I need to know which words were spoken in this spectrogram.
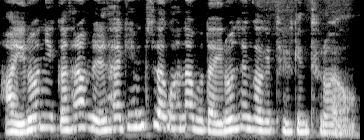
아 이러니까 사람들이 살기 힘들다고 하나보다 이런 생각이 들긴 들어요.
